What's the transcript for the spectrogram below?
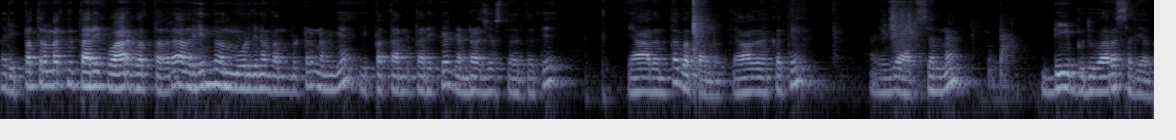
ಅದ್ರ ಇಪ್ಪತ್ತೊಂಬತ್ತನೇ ತಾರೀಕು ವಾರ ಗೊತ್ತಾದ್ರೆ ಅದ್ರ ಹಿಂದೆ ಒಂದು ಮೂರು ದಿನ ಬಂದುಬಿಟ್ರೆ ನಮಗೆ ಇಪ್ಪತ್ತಾರನೇ ತಾರೀಕು ಗಣರಾಜ್ಯೋತ್ಸವ ಇರ್ತೈತಿ. ಯಾವುದಂತ ಗೊತ್ತಾಗ್ಬಿಡುತ್ತೆ. ಯಾವ್ದು ಆಕತಿ? ಹಾಗಾಗಿ ಆಪ್ಷನ್ ಡಿ ಬುಧವಾರ ಸರಿಯಾದ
